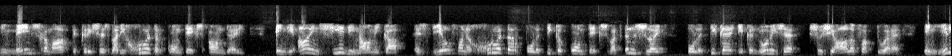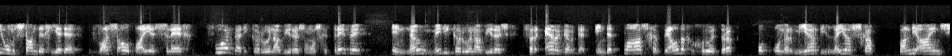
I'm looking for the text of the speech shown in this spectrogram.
die mensgemaakte krisis wat die groter konteks aandui. En die ANC dinamika is deel van 'n groter politieke konteks wat insluit politieke, ekonomiese, sosiale faktore. En hierdie omstandighede was al baie sleg voordat die koronavirus ons getref het en nou met die koronavirus vererger dit en dit plaas geweldige groot druk op onder meer die leierskap van die ANC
